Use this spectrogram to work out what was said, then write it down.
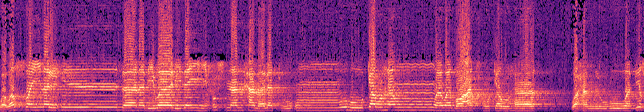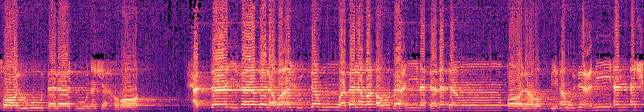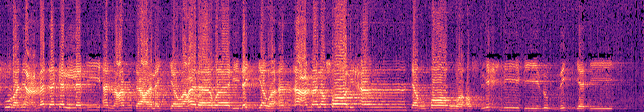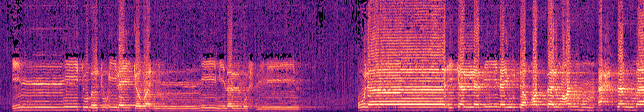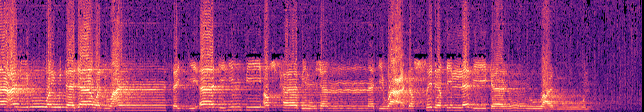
ووصينا الإنسان بوالديه حسنا حملته أمه كرها ووضعته كرها وحمله وفصاله ثلاثون شهرا حتى إذا بلغ أشده وبلغ أربعين سنة قال رب أوزعني أن أشكر نعمتك التي أنعمت علي وعلى والدي وأن أعمل صالحا ترضاه وأصلح لي في ذريتي. إني تبت إليك وإني من المسلمين. أولئك الذين يتقبل عنهم أحسن ما عملوا ويتجاوز عن سيئاتهم في أصحاب الجنة وعد الصدق الذي كانوا يوعدون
